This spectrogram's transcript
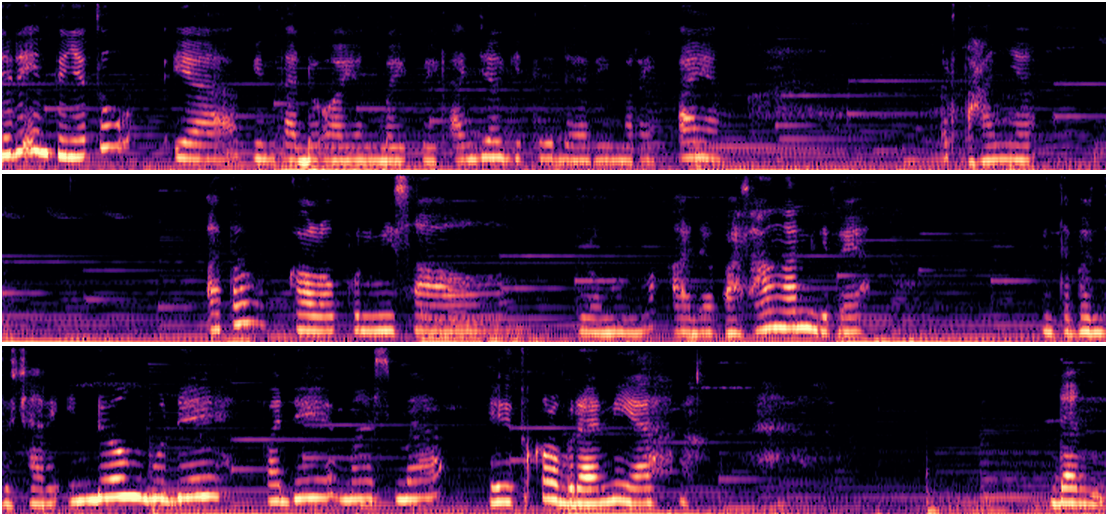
Jadi intinya tuh ya minta doa yang baik-baik aja gitu dari mereka yang bertanya. Atau kalaupun misal belum ada pasangan gitu ya minta bantu cariin dong bude pade mas mbak. Ya itu kalau berani ya. Dan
